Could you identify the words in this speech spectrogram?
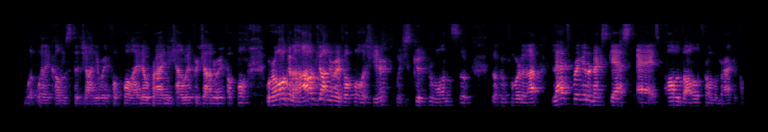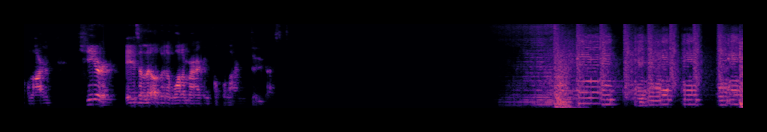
when it comes to January football. I know, Brian, you can't wait for January football. We're all going to have January football this year, which is good for once. So, looking forward to that. Let's bring in our next guest. Uh, it's Paul O'Donnell from American Football Ireland. Here is a little bit of what American Football Ireland do, guys. Thank you.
